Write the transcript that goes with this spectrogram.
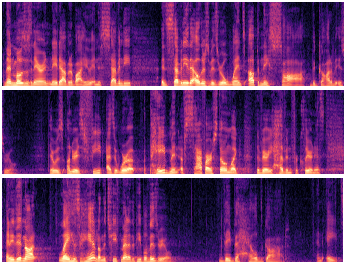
And then Moses and Aaron, Nadab and Abihu, and the 70 and 70 of the elders of Israel went up and they saw the God of Israel there was under his feet, as it were, a, a, pavement of sapphire stone, like the very heaven for clearness. And he did not lay his hand on the chief men of the people of Israel. They beheld God and ate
